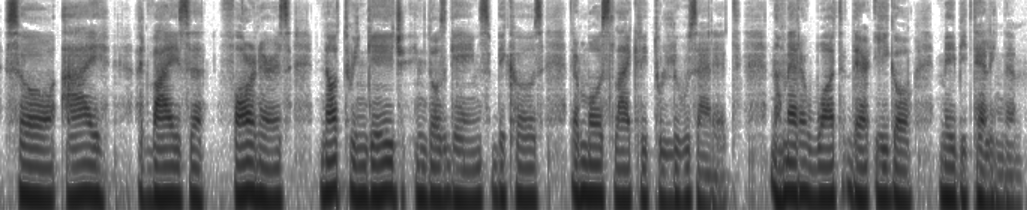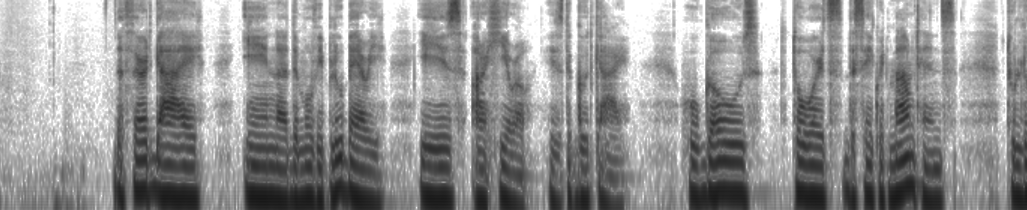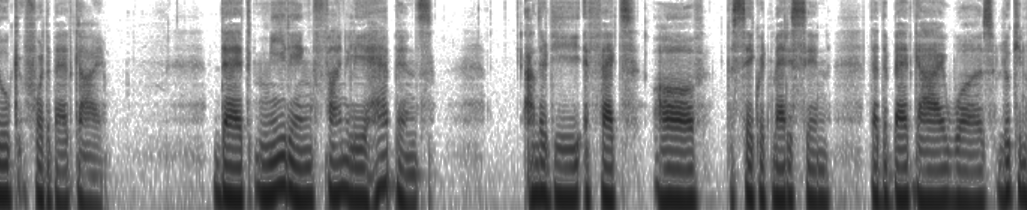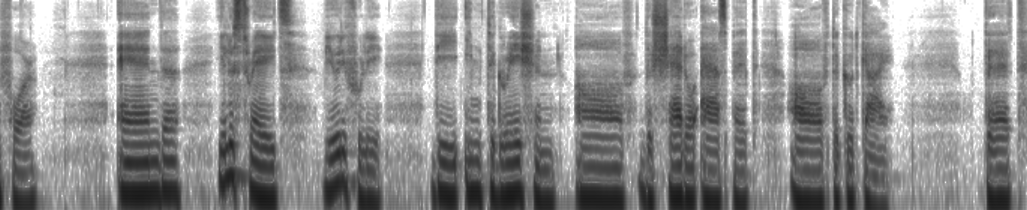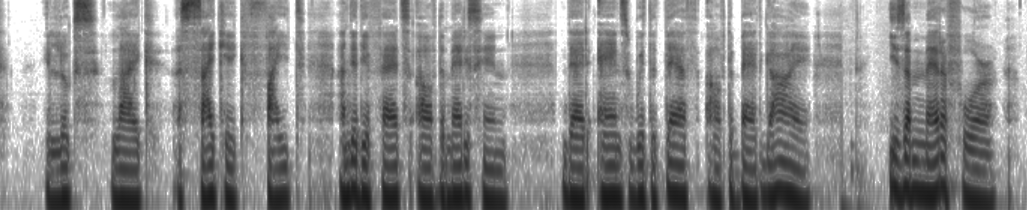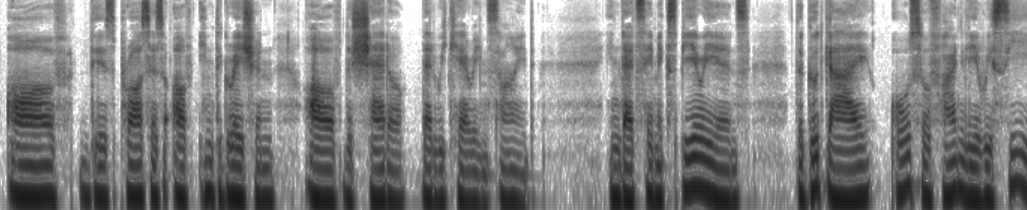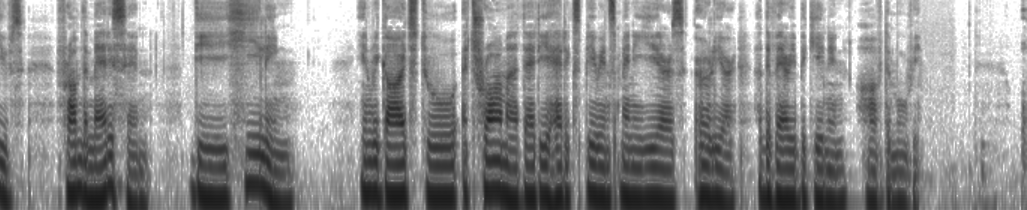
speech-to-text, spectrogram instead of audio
So I advise uh, foreigners not to engage in those games because they're most likely to lose at it, no matter what their ego may be telling them. The third guy in uh, the movie Blueberry is our hero, is the good guy who goes towards the sacred mountains to look for the bad guy. That meeting finally happens under the effects of the sacred medicine that the bad guy was looking for and uh, illustrates beautifully the integration of the shadow aspect of the good guy. That it looks like a psychic fight under the effects of the medicine that ends with the death of the bad guy is a metaphor of this process of integration of the shadow that we carry inside. In that same experience, the good guy also finally receives from the medicine the healing in regards to a trauma that he had experienced many years earlier at the very beginning of the movie.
